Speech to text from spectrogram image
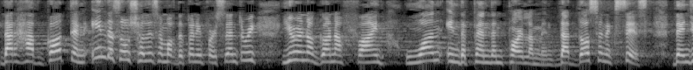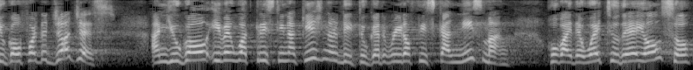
that have gotten in the socialism of the 21st century, you're not gonna find one independent parliament. That doesn't exist. Then you go for the judges. And you go even what Cristina Kirchner did to get rid of Fiscal Nisman, who by the way today also,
